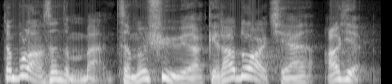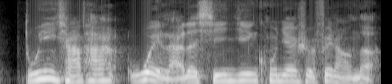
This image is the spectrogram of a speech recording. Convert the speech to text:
但布朗森怎么办？怎么续约？给他多少钱？而且独行侠他未来的薪金空间是非常的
